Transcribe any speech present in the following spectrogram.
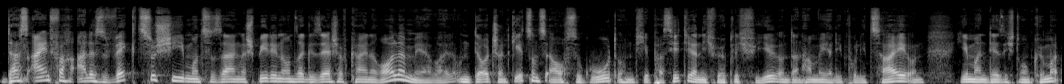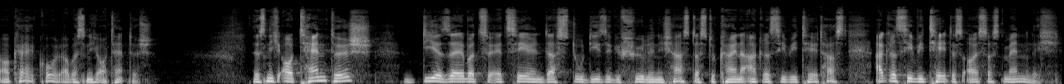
Das einfach alles wegzuschieben und zu sagen, das spielt in unserer Gesellschaft keine Rolle mehr, weil in Deutschland geht's uns auch so gut und hier passiert ja nicht wirklich viel und dann haben wir ja die Polizei und jemand, der sich drum kümmert. Okay, cool, aber es ist nicht authentisch. Es ist nicht authentisch, dir selber zu erzählen, dass du diese Gefühle nicht hast, dass du keine Aggressivität hast. Aggressivität ist äußerst männlich.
